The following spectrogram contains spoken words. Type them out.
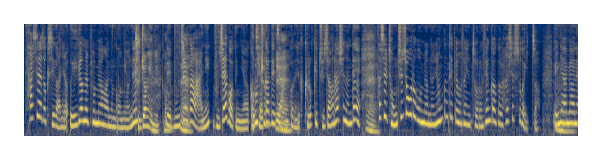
사실의 적시가 아니라 의견을 표명하는 거면은 주장이니까. 네, 무죄가 예. 아니 무죄거든요. 그러니까 그렇죠. 죄가 되지 예. 않거든요. 그러니까 그렇게 주장을 하시는데 예. 사실 정치적으로 보면은 현근택 변호사님처럼 생각을 하실 수가 있죠. 왜냐하면 음.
